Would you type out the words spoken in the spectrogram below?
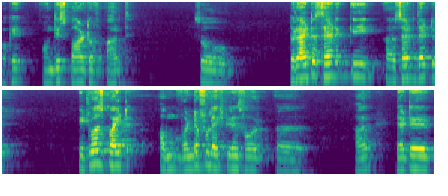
okay on this part of earth. So the writer said ki, uh, said that it was quite a wonderful experience for uh, her that uh,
